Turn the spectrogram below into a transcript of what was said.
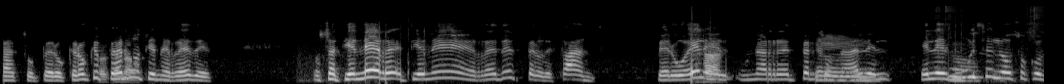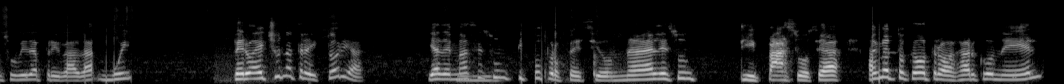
caso, pero creo que Creo que Fer no. no tiene redes. O sea, tiene, re- tiene redes, pero de fans. Pero él, una red personal, Mm. él, él es muy celoso con su vida privada, muy, pero ha hecho una trayectoria. Y además es Mm. un tipo profesional, es un tipazo. O sea, a mí me ha tocado trabajar con él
